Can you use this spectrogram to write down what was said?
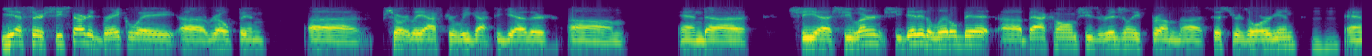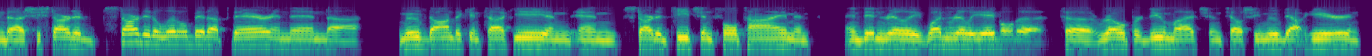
Yes, sir. She started breakaway uh, roping uh, shortly after we got together, um, and uh, she uh, she learned she did it a little bit uh, back home. She's originally from uh, Sisters, Oregon, Mm-hmm. and uh, she started started a little bit up there, and then uh, moved on to Kentucky and and started teaching full time, and and didn't really wasn't really able to to rope or do much until she moved out here, and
